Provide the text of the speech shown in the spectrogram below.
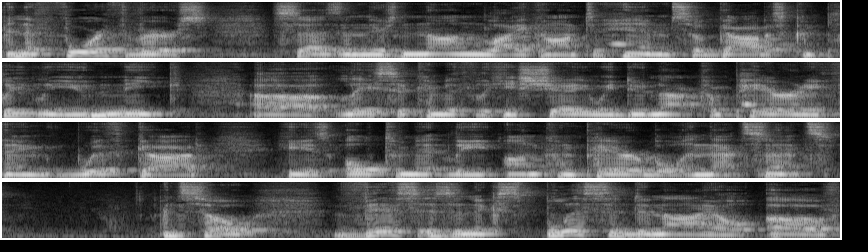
And the fourth verse says, and there's none like unto him. So God is completely unique. Lesa Uh, we do not compare anything with God. He is ultimately uncomparable in that sense. And so this is an explicit denial of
